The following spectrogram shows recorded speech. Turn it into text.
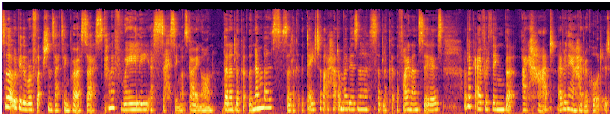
So that would be the reflection setting process, kind of really assessing what's going on. Then I'd look at the numbers, so I'd look at the data that I had on my business, I'd look at the finances, I'd look at everything that I had, everything I had recorded.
